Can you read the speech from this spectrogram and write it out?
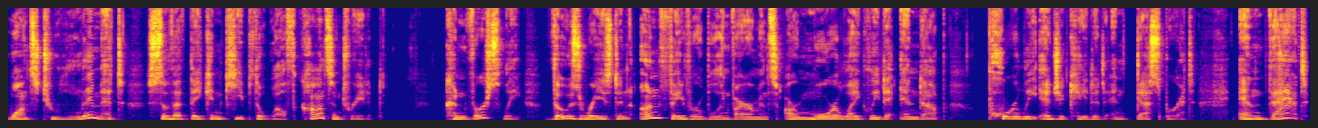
wants to limit so that they can keep the wealth concentrated. Conversely, those raised in unfavorable environments are more likely to end up poorly educated, and desperate. And that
